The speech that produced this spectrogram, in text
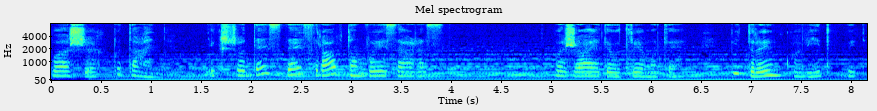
ваших питань, якщо десь десь раптом ви зараз бажаєте отримати підтримку, відповідь.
